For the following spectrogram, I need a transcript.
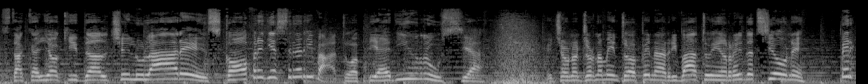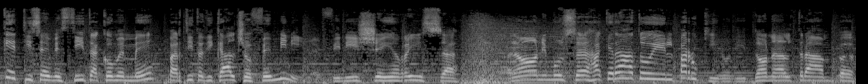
Stacca gli occhi dal cellulare e scopre di essere arrivato a piedi in Russia. E c'è un aggiornamento appena arrivato in redazione. Perché ti sei vestita come me? Partita di calcio femminile finisce in rissa. Anonymous ha hackerato il parrucchino di Donald Trump.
